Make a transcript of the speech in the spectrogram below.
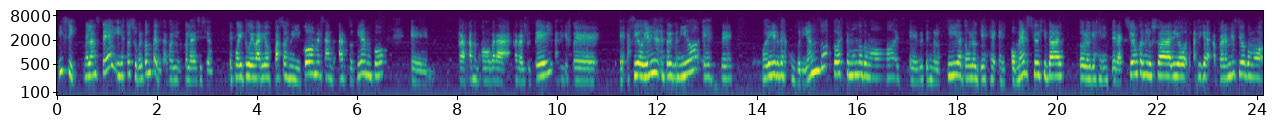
Y sí, me lancé y estoy súper contenta con, con, la decisión. Después tuve varios pasos en el e-commerce, harto tiempo, eh, trabajando como para, para el retail, así que fue eh, ha sido bien entretenido este, poder ir descubriendo todo este mundo como eh, de, tecnología, todo lo que es el comercio digital, todo lo que es la interacción con el usuario. Así que para mí ha sido como,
